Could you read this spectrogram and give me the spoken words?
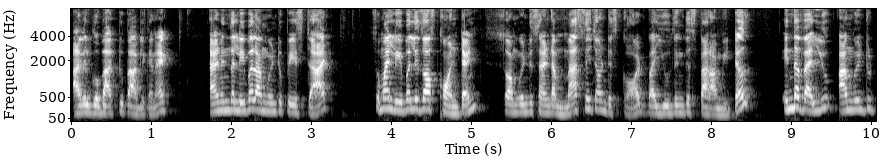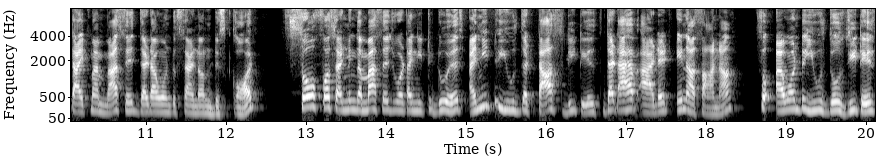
I will go back to Pabbly Connect. And in the label, I'm going to paste that. So my label is of content. So I'm going to send a message on Discord by using this parameter. In the value, I'm going to type my message that I want to send on Discord. So for sending the message, what I need to do is I need to use the task details that I have added in Asana. So I want to use those details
